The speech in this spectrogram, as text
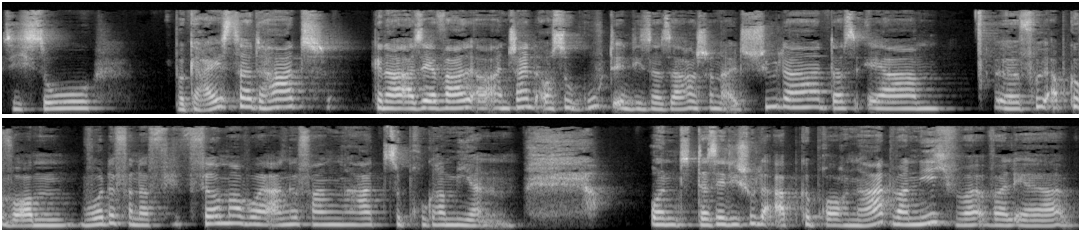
sich so begeistert hat. Genau, also er war anscheinend auch so gut in dieser Sache schon als Schüler, dass er äh, früh abgeworben wurde von der Firma, wo er angefangen hat zu programmieren. Und dass er die Schule abgebrochen hat, war nicht, weil er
